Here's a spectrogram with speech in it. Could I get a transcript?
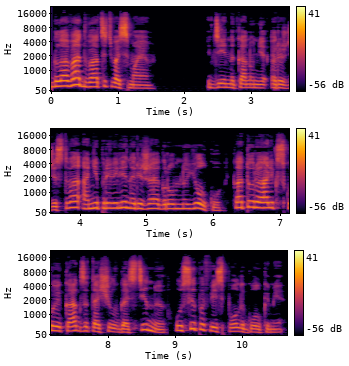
Глава 28. День накануне Рождества они привели, наряжая огромную елку, которую Алекс кое-как затащил в гостиную, усыпав весь пол иголками.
